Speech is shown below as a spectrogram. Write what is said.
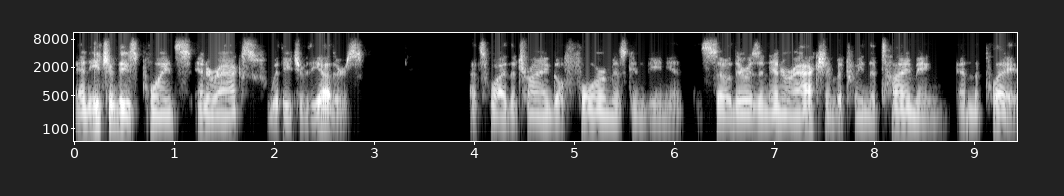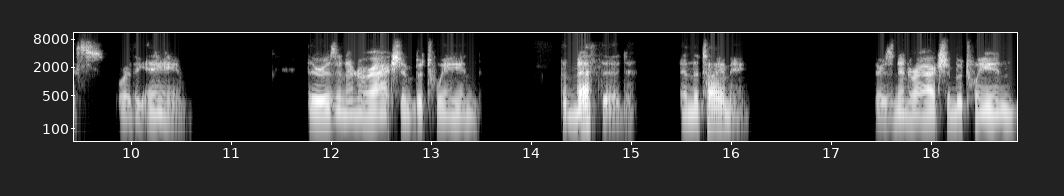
And each of these points interacts with each of the others. That's why the triangle form is convenient. So, there is an interaction between the timing and the place or the aim. There is an interaction between the method and the timing there's an interaction between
